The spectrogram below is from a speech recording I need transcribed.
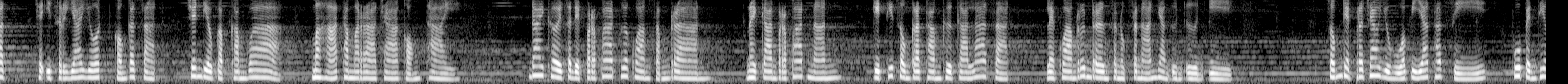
าชอิสริยยศของกษัตริย์ เช่นเดียวกับคำว่า มหาธรรมราชาของไทย ได้เคยเสด็จประพาสเพื่อความสำราญ ในการประพาสนั้น กิจที่ทรงกระทำคือการล่าสัตว์ และความรื่นเริงสนุกสนานอย่างอื่น ๆ อีก สมเด็จพระเจ้าอยู่หัวปิยทัตสี ผู้เป็นที่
